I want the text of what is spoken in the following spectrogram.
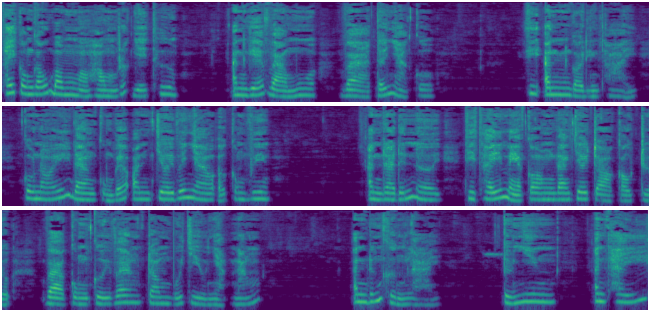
thấy con gấu bông màu hồng rất dễ thương, anh ghé vào mua và tới nhà cô. Khi anh gọi điện thoại, cô nói đang cùng bé Oanh chơi với nhau ở công viên. Anh ra đến nơi thì thấy mẹ con đang chơi trò cầu trượt và cùng cười vang trong buổi chiều nhạt nắng. Anh đứng khựng lại. Tự nhiên, anh thấy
